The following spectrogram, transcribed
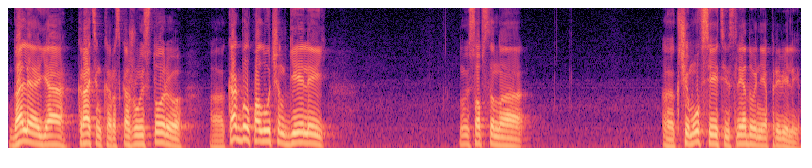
далее я кратенько расскажу историю, э, как был получен гелий, ну и, собственно, э, к чему все эти исследования привели.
